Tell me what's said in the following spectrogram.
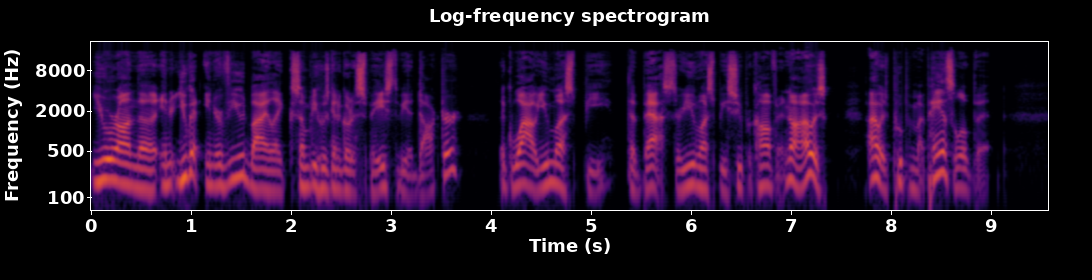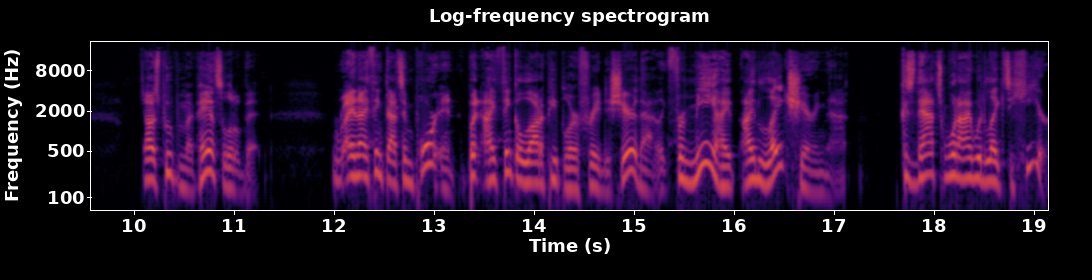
you were on the, you got interviewed by like somebody who's going to go to space to be a doctor. Like, wow, you must be the best or you must be super confident. No, I was I was pooping my pants a little bit. I was pooping my pants a little bit. And I think that's important. But I think a lot of people are afraid to share that. Like for me, I, I like sharing that because that's what I would like to hear.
